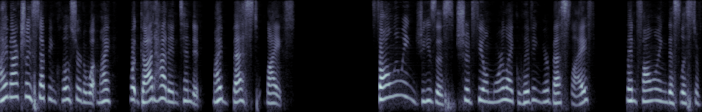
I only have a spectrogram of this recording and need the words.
I'm actually stepping closer to what my what God had intended, my best life. Following Jesus should feel more like living your best life than following this list of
